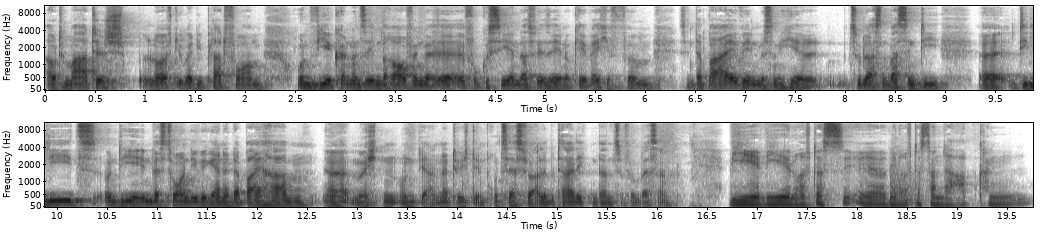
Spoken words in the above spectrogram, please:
automatisch läuft über die Plattform und wir können uns eben darauf äh, fokussieren, dass wir sehen, okay, welche Firmen sind dabei, wen müssen wir hier zulassen, was sind die äh, die Leads und die Investoren, die wir gerne dabei haben äh, möchten und ja natürlich den Prozess für alle Beteiligten dann zu verbessern. Wie, wie läuft das, äh, wie läuft das dann da ab? Kann,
